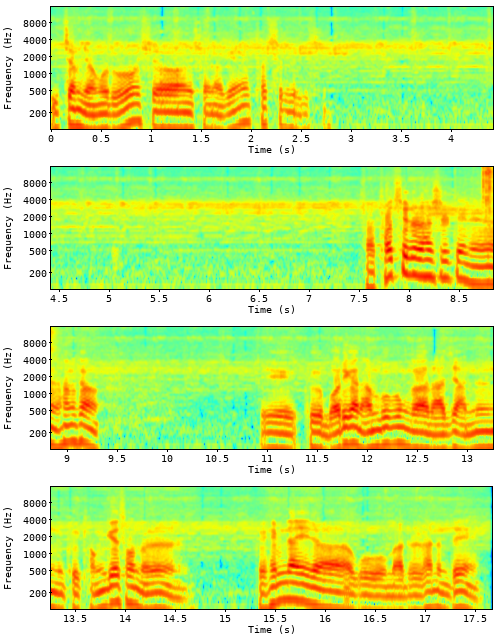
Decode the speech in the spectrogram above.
2.0으로 시원시원하게 터치를 해주세요. 자, 터치를 하실 때는 항상 이, 그 머리가 난 부분과 나지 않는 그 경계선을 그 햄라인이라고 말을 하는데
